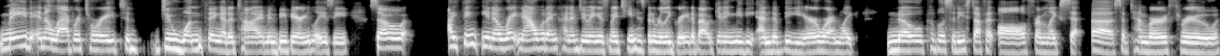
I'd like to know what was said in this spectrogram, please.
made in a laboratory to do one thing at a time and be very lazy. So I think, you know, right now what I'm kind of doing is my team has been really great about giving me the end of the year where I'm like, no publicity stuff at all from like uh, September through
